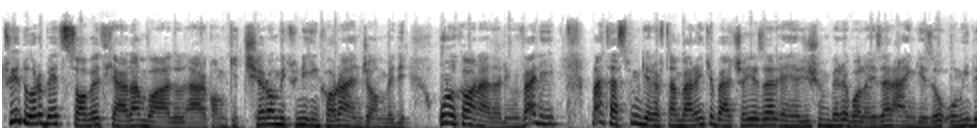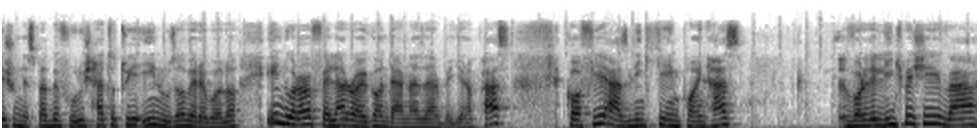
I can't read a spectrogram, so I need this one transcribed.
توی دوره بهت ثابت کردم با اعداد ارقام که چرا می‌تونی این کار رو انجام بدی. اونو کار نداریم. ولی من تصمیم گرفتم برای اینکه بچه‌ها یه ذره انرژیشون بره بالا ذره انگیزه و امیدشون نسبت به فروش حتی توی این روزا بره بالا این دوره رو فعلا رایگان در نظر بگیرم. پس کافیه از لینکی که این پایین هست وارد لینک بشی و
